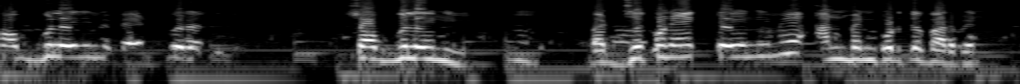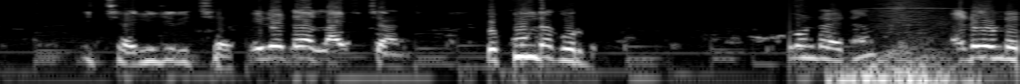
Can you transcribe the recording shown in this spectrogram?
সবগুলো এনিমে ব্যান করে দিবে। সবগুলো এনিমে বাট যে কোনো একটা এনিমে আনব্যান করতে পারবেন। ইচ্ছা নিজের ইচ্ছা এটা একটা লাইফ চান্স তো কোনটা করবে? কোনটা এটা? এটা কোনটা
